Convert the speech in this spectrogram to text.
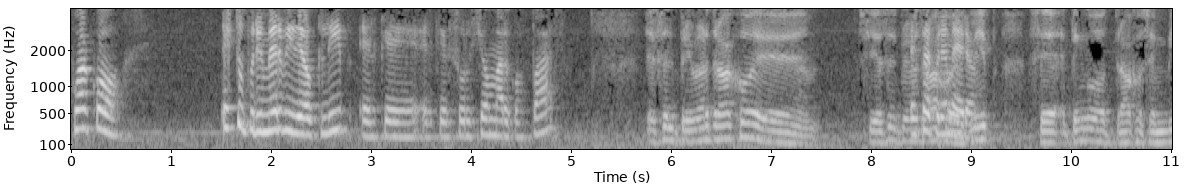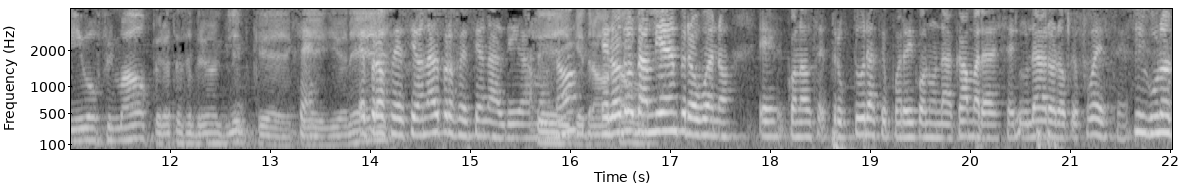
Juaco, ¿es tu primer videoclip el que, el que surgió Marcos Paz? Es el primer trabajo de. Sí, es el primer Es el trabajo primero. de. Se- tengo trabajos en vivo filmados, pero este es el primer clip que, Sí. que guioné. Es profesional, profesional, digamos, Sí, ¿no? que El otro también, pero bueno, eh, con las estructuras que por ahí con una cámara de celular o lo que fuese. Sí, con una,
